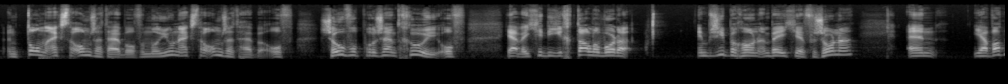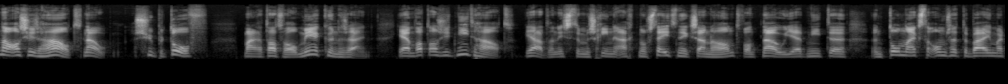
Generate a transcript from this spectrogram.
een ton extra omzet hebben, of een miljoen extra omzet hebben, of zoveel procent groei. Of ja, weet je, die getallen worden in principe gewoon een beetje verzonnen. En ja, wat nou als je ze haalt? Nou, super tof. Maar het had wel meer kunnen zijn. Ja, en wat als je het niet haalt? Ja, dan is er misschien eigenlijk nog steeds niks aan de hand. Want nou, je hebt niet uh, een ton extra omzet erbij, maar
